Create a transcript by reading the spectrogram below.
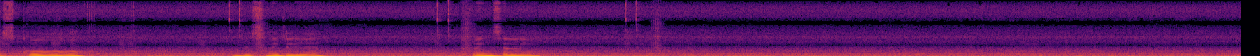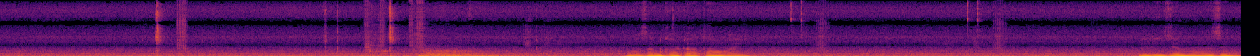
इसको बेचने के लिए सेल नहीं वज़न घटाता हूँ भाई। लीजन मैगजीन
